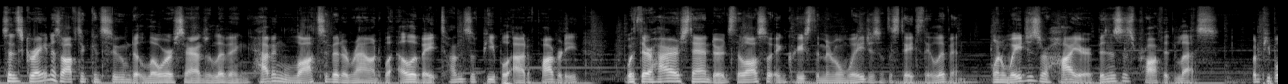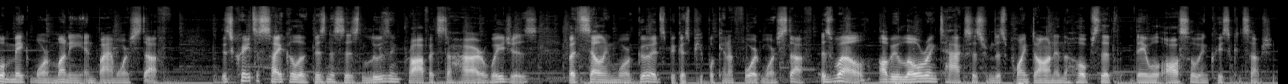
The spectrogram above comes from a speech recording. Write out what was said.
Since grain is often consumed at lower standards of living, having lots of it around will elevate tons of people out of poverty. With their higher standards, they'll also increase the minimum wages of the states they live in. When wages are higher, businesses profit less, but people make more money and buy more stuff. This creates a cycle of businesses losing profits to higher wages, but selling more goods because people can afford more stuff. As well, I'll be lowering taxes from this point on in the hopes that they will also increase consumption.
